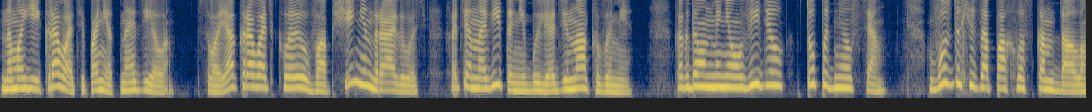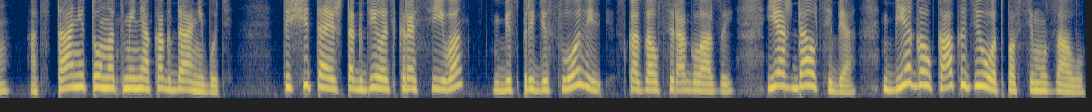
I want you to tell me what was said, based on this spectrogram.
На моей кровати, понятное дело. Своя кровать Клею вообще не нравилась, хотя на вид они были одинаковыми. Когда он меня увидел, то поднялся. В воздухе запахло скандалом. Отстанет он от меня когда-нибудь. «Ты считаешь так делать красиво?» «Без предисловий», — сказал Сероглазый. «Я ждал тебя. Бегал, как идиот по всему залу.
